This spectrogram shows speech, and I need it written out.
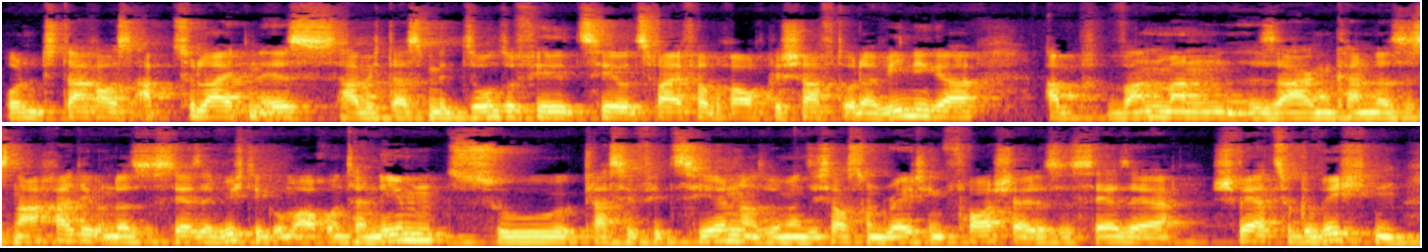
und daraus abzuleiten ist, habe ich das mit so und so viel CO2-Verbrauch geschafft oder weniger, ab wann man sagen kann, das ist nachhaltig und das ist sehr, sehr wichtig, um auch Unternehmen zu klassifizieren. Also wenn man sich auch so ein Rating vorstellt, ist es sehr, sehr schwer zu gewichten.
